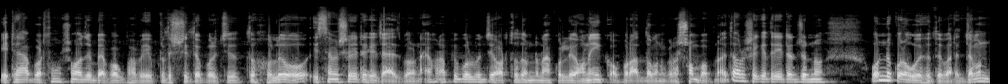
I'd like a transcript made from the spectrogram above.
এটা বর্তমান সমাজে ব্যাপকভাবে প্রতিষ্ঠিত, পরিচিত হলেও ইসলামের শরীর এটাকে জায়েজ বলে না। এখন আপনি বলবেন যে অর্থদণ্ড না করলে অনেক অপরাধ দমন করা সম্ভব নয়, তাহলে সেক্ষেত্রে এটার জন্য অন্য কোনো ওয়ে হতে পারে। যেমন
